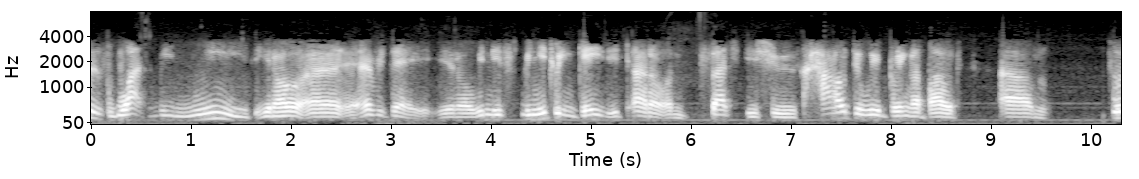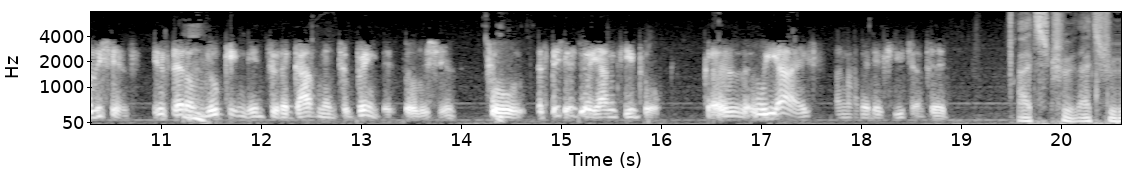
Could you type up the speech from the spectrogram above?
is what we need, you know, uh, every day. You know, we need we need to engage each other on such issues. How do we bring about um, solutions instead Hmm. of looking into the government to bring the solutions to, especially to young people, because we are another future. That's true. That's true.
